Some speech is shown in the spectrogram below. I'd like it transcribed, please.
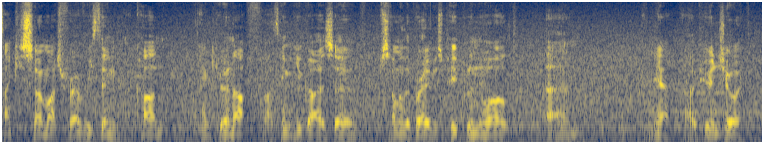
Thank you so much for everything. I can't thank you enough. I think you guys are some of the bravest people in the world. Um, and yeah, I hope you enjoy.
